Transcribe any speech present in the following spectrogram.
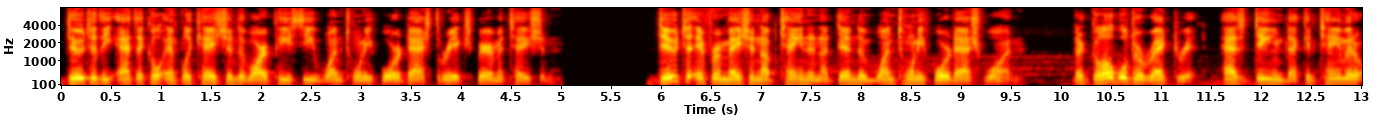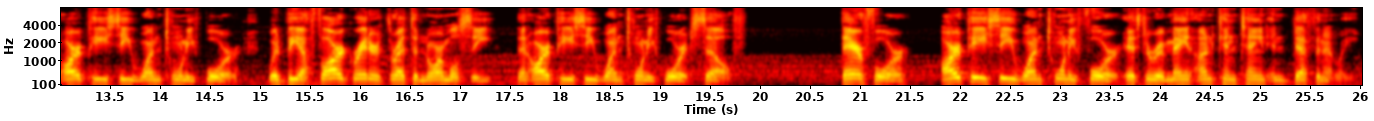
due to the ethical implications of RPC-124-3 experimentation. Due to information obtained in Addendum 124-1, the Global Directorate has deemed that containment of RPC-124 would be a far greater threat to normalcy than RPC-124 itself. Therefore, RPC-124 is to remain uncontained indefinitely.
